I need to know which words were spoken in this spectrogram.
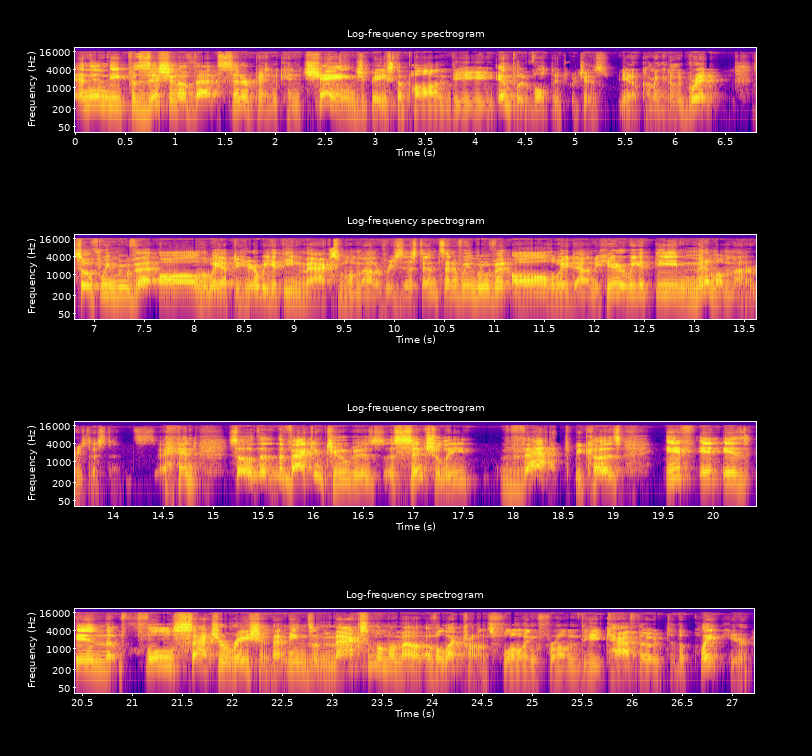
And then the position of that center pin can change based upon the input voltage, which is, you know, coming into the grid. So if we move that all the way up to here, we get the maximum amount of resistance. And if we move it all the way down to here, we get the minimum amount of resistance. And so the, the vacuum tube is essentially that because if it is in full saturation, that means a maximum amount of electrons flowing from the cathode to the plate here,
